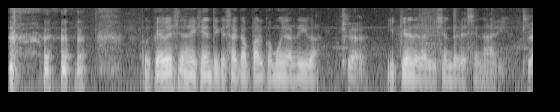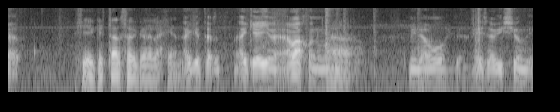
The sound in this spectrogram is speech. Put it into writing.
Porque a veces hay gente que saca palco muy arriba Claro, y pierde la visión del escenario. claro. Así hay que estar cerca de la gente. Hay que estar, hay que ir abajo nomás. Mira vos, esa- visión de,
